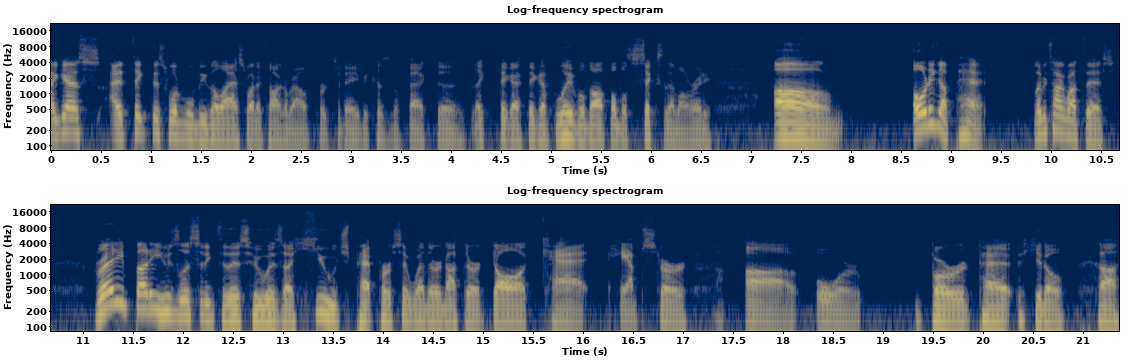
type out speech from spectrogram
I guess I think this one will be the last one I talk about for today because of the fact that I think I think I've labeled off almost six of them already. Um, owning a pet. Let me talk about this. For anybody who's listening to this who is a huge pet person, whether or not they're a dog, cat, hamster, uh, or bird pet, you know, uh,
